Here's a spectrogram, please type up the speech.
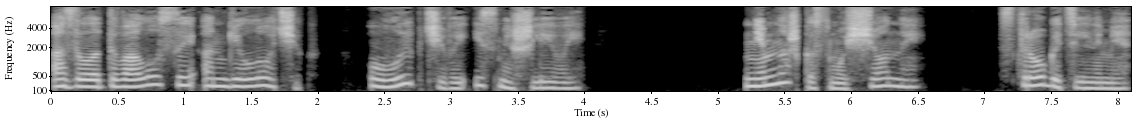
а золотоволосый ангелочек, улыбчивый и смешливый. Немножко смущенный, с трогательными,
